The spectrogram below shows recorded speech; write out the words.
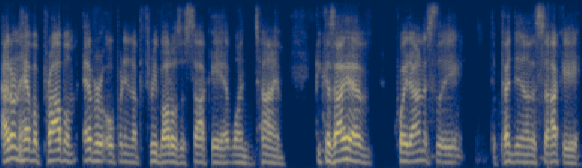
I don't have a problem ever opening up three bottles of sake at one time because I have, quite honestly, depending on the sake,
